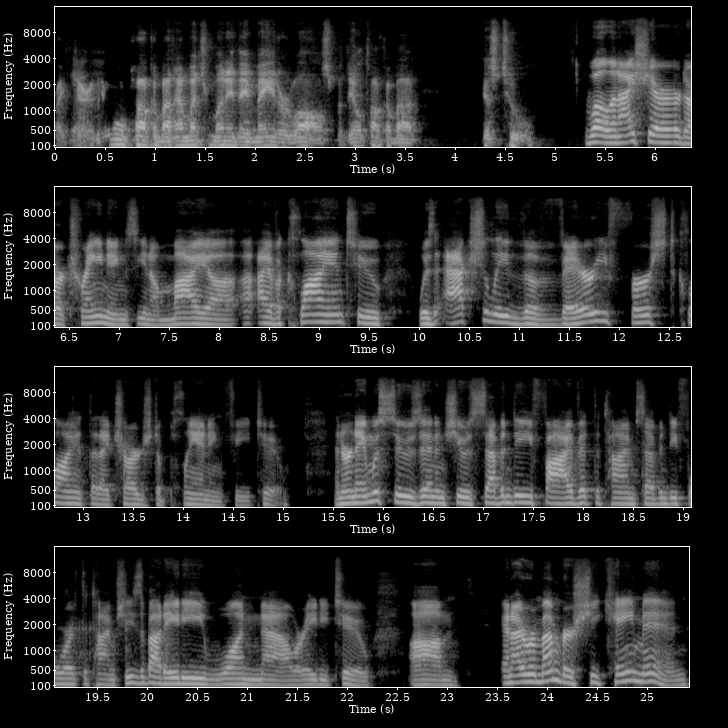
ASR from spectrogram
right yeah. there. They won't talk about how much money they made or lost, but they'll talk about this tool. Well, and I shared our trainings, you know, my, uh, I have a client who, was actually the very first client that I charged a planning fee to. And her name was Susan, and she was 75 at the time, 74 at the time. She's about 81 now or 82. Um, and I remember she came in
